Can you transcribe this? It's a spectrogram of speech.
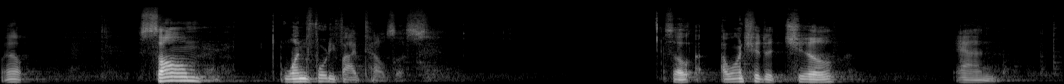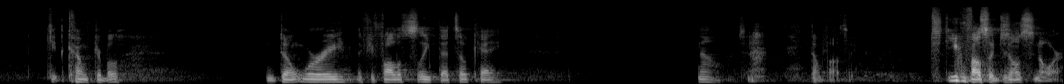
Well, Psalm 145 tells us. So I want you to chill and get comfortable. And don't worry if you fall asleep, that's okay. No, don't fall asleep. You can fall asleep, just don't snore.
